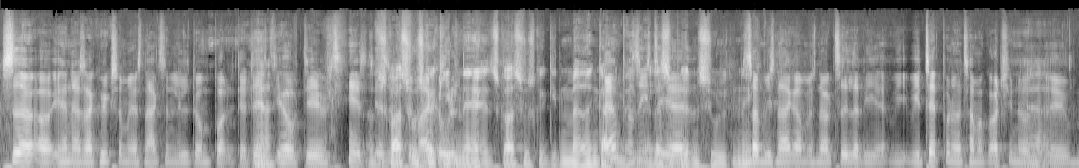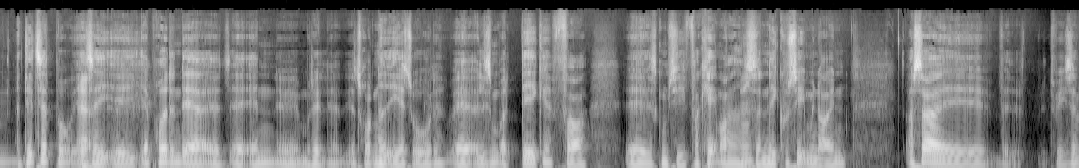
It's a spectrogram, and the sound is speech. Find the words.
sidder og han har sagt hygge sig med at snakke til en lille dum bold. Det, det, ja. jo, det, det, det, og du skal, også huske at give den, øh, du skal også huske at give den mad en gang ja, imellem, ellers så bliver den sulten. Ikke? Som vi snakker om nok tidligere, vi er, vi, vi er tæt på noget Tamagotchi. Noget, ja. øhm. Det er tæt på. Ja. Altså, øh, jeg prøvede den der øh, anden øh, model, jeg tror den hed ES8, øh, ligesom at dække for, øh, skal man sige, for kameraet, mm. så den ikke kunne se mine øjne. Og så... Øh, så,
